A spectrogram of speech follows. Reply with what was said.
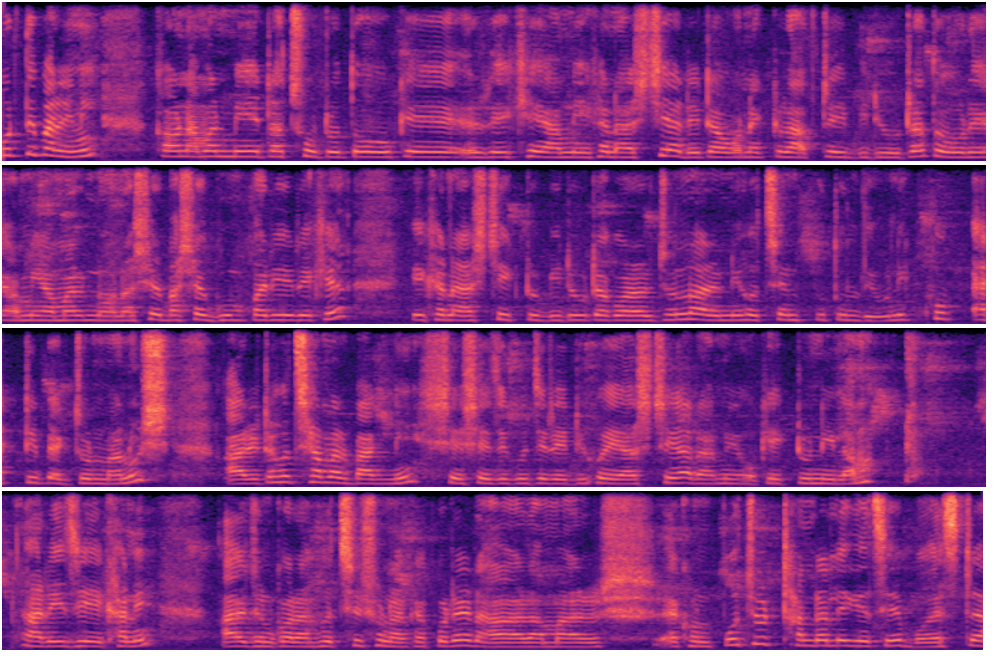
করতে পারিনি, কারণ আমার মেয়েটা ছোট তো ওকে রেখে আমি এখানে আসছি আর এটা অনেক রাত্রে ভিডিওটা, তো ওরে আমি আমার ননাসের বাসায় ঘুম পাড়িয়ে রেখে এখানে আসছি একটু ভিডিওটা করার জন্য। আর উনি হচ্ছেন পুতুল দি উনি খুব অ্যাক্টিভ একজন মানুষ। আর এটা হচ্ছে আমার বাগনি, সে সেজে গুজে রেডি হয়ে আসছে আর আমি ওকে একটু নিলাম। আর এই যে এখানে আয়োজন করা হচ্ছে সোনার কাপড়ের। আর আমার এখন প্রচুর ঠান্ডা লেগেছে, বয়সটা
